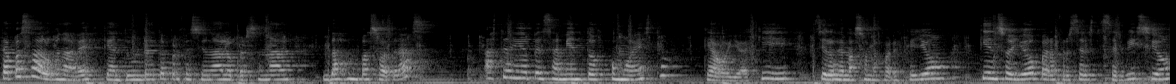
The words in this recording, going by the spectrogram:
¿Te ha pasado alguna vez que ante un reto profesional o personal das un paso atrás? ¿Has tenido pensamientos como esto? ¿Qué hago yo aquí? ¿Si los demás son mejores que yo? ¿Quién soy yo para ofrecer este servicio?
